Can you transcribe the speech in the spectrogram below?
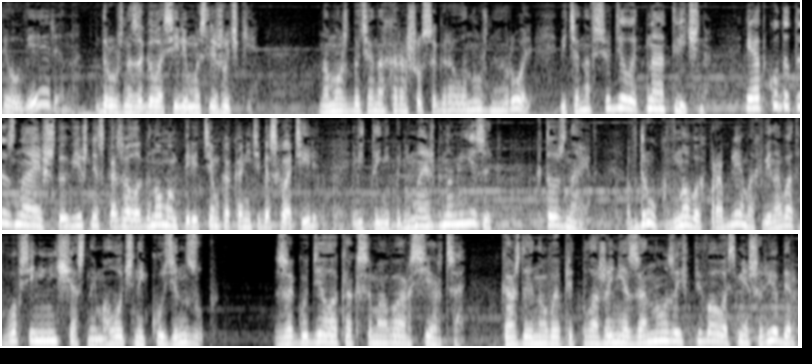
«Ты уверен?» — дружно заголосили мысли жучки. «Но, может быть, она хорошо сыграла нужную роль, ведь она все делает на отлично. И откуда ты знаешь, что Вишня сказала гномам перед тем, как они тебя схватили? Ведь ты не понимаешь гномий язык. Кто знает, вдруг в новых проблемах виноват вовсе не несчастный молочный кузин зуб». Загудело, как самовар, сердце. Каждое новое предположение занозой впивалось меж ребер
